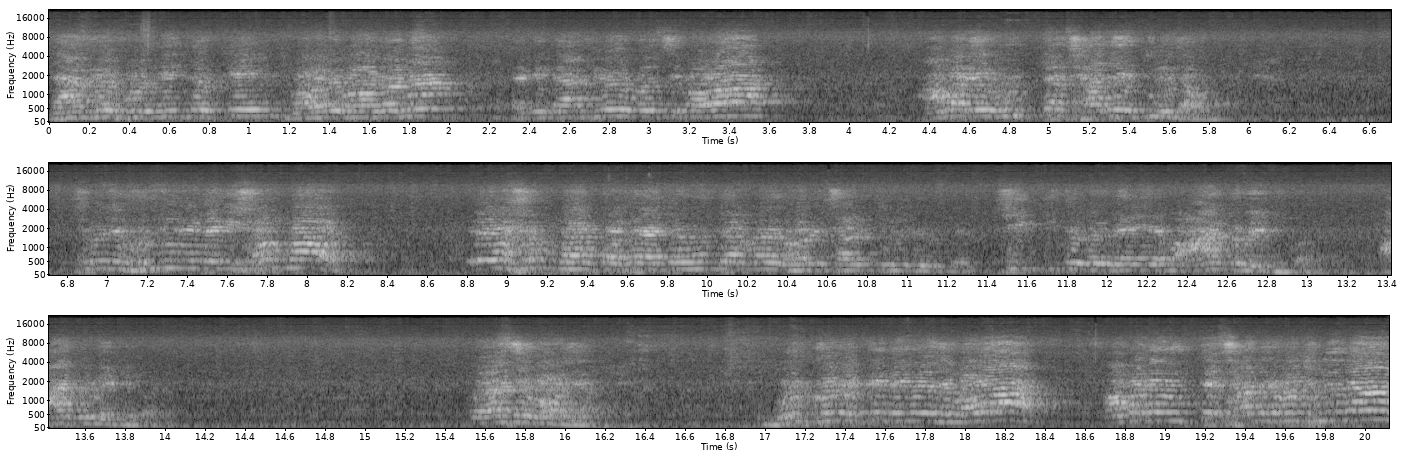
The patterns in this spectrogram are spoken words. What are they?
ডাকলো পণ্ডিত বড় বড় না। তাকে ডাকলো বলছে বাবা আমার এই উটটা ছাদে তুলে দাও। সে হুজুর এটা কি সম্ভব? এ অসম্ভব কথা। একটা উট আপনার ঘরে ছাদে তুলে দেবে শিক্ষিত করে দেয় এরকম আর্গুমেন্ট করে আর্গুমেন্ট করে। তো আছে বাবা যা। মূর্খ লোককে দেখবে যে বাবা আমার এই উঠতে ছাদের উপর তুলে দাও।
